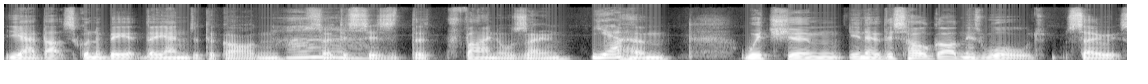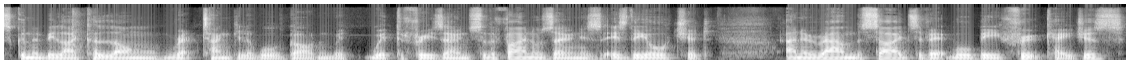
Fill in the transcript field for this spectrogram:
Yeah, that's going to be at the end of the garden. Ah. So this ah. is the final zone. Yeah. Um, which um, you know this whole garden is walled so it's going to be like a long rectangular walled garden with with the three zones so the final zone is is the orchard and around the sides of it will be fruit cages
